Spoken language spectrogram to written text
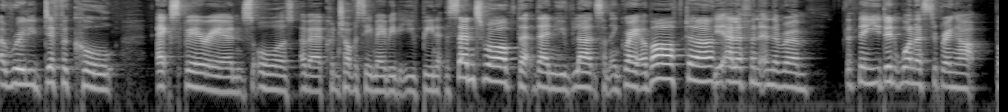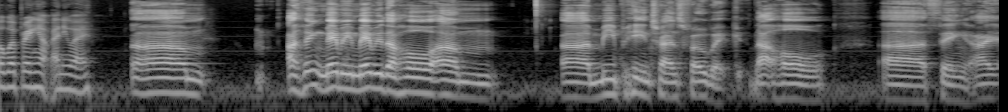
a really difficult experience or a controversy maybe that you've been at the center of that then you've learned something great of after the elephant in the room, the thing you didn't want us to bring up, but we're bringing up anyway. um, I think maybe, maybe the whole, um, uh, me being transphobic, that whole, uh, thing, I,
